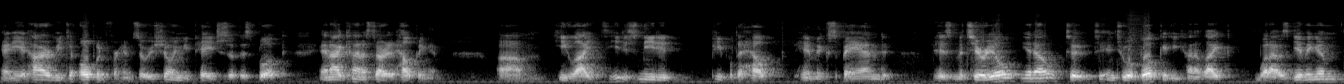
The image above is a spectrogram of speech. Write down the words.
and he had hired me to open for him. So he was showing me pages of this book, and I kind of started helping him. Um, he liked, he just needed people to help him expand his material, you know, to, to into a book, and he kind of liked what I was giving him.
